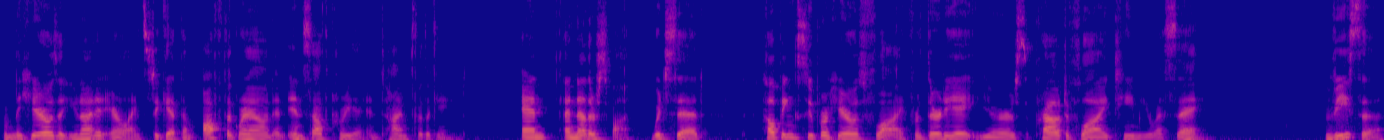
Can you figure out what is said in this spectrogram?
from the heroes at United Airlines to get them off the ground and in South Korea in time for the games. And another spot, which said, Helping superheroes fly for 38 years, proud to fly Team USA. Visa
